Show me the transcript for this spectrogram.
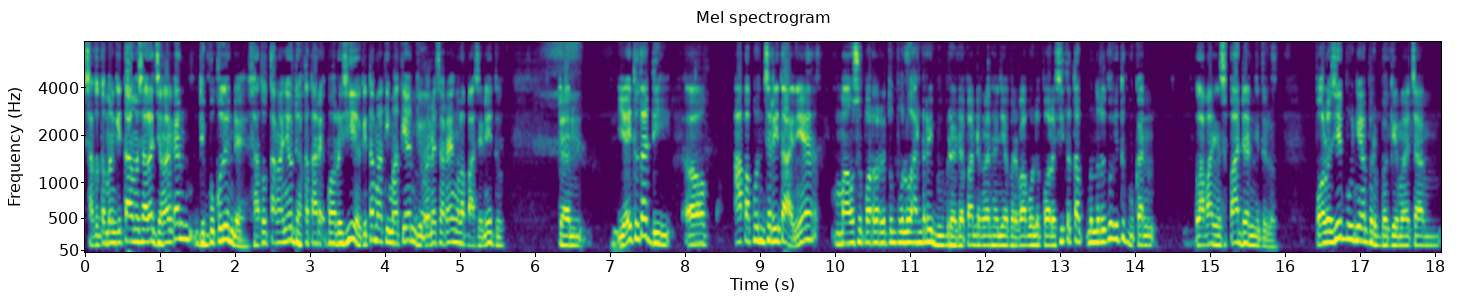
satu teman kita misalnya jangan kan dipukulin deh. Satu tangannya udah ketarik polisi ya kita mati-matian. Gimana caranya ngelepasin itu? Dan ya itu tadi eh, apa pun ceritanya mau supporter itu puluhan ribu berhadapan dengan hanya berapa puluh polisi tetap menurutku itu bukan lawan yang sepadan gitu loh. Polisi punya berbagai macam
